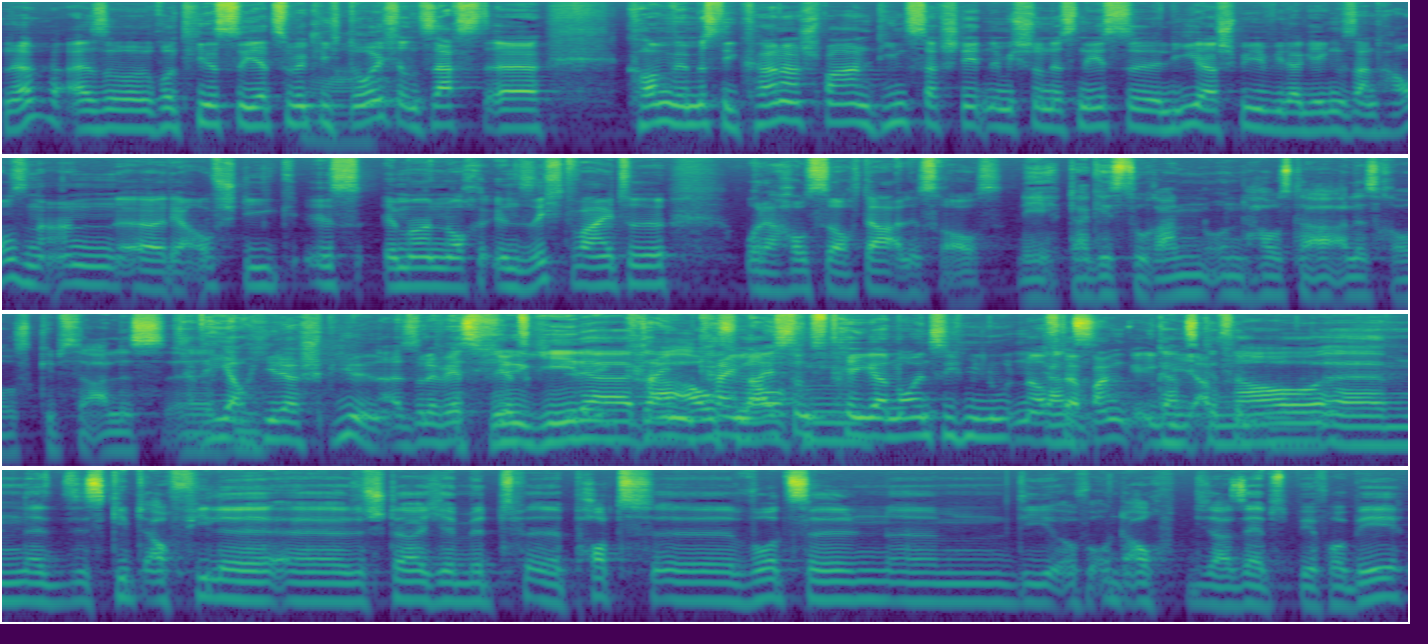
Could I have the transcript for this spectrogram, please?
Ne? Also rotierst du jetzt wirklich wow. durch und sagst, äh, komm, wir müssen die Körner sparen. Dienstag steht nämlich schon das nächste Ligaspiel wieder gegen Sandhausen an. Äh, der Aufstieg ist immer noch in Sichtweite. Oder haust du auch da alles raus? Nee, da gehst du ran und haust da alles raus. Gibst du alles. Äh, da will ja auch jeder spielen. Also da will jetzt jeder kein, da kein Leistungsträger 90 Minuten auf ganz, der Bank irgendwie Ganz genau. Ähm, es gibt auch viele äh, Störche mit äh, Pottwurzeln, äh, ähm, die und auch ja, selbst BVB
